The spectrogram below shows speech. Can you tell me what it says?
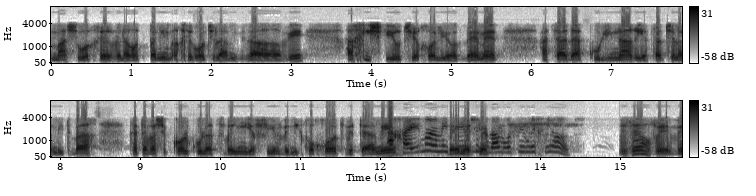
משהו אחר ולהראות פנים אחרות של המגזר הערבי, הכי שפיות שיכול להיות. באמת, הצד הקולינרי, הצד של המטבח, כתבה שכל כולה צבעים יפים וניחוחות וטעמים. החיים האמיתיים שכולם רוצים לחיות. וזהו, ו-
